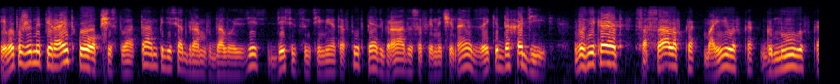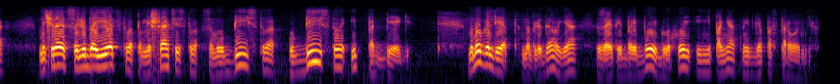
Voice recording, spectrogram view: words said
И вот уже напирает общество. Там 50 граммов долой, здесь 10 сантиметров, тут 5 градусов. И начинают зэки доходить. Возникает Сосаловка, Мариловка, Гнуловка. Начинается людоедство, помешательство, самоубийство, убийство и побеги. Много лет наблюдал я за этой борьбой, глухой и непонятной для посторонних.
